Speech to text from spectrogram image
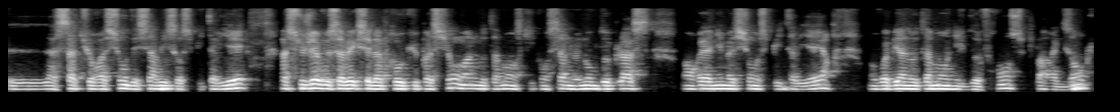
la saturation des services hospitaliers. À ce sujet, vous savez que c'est la préoccupation, hein, notamment en ce qui concerne le nombre de places en réanimation hospitalière. On voit bien notamment en Ile-de-France, par exemple,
